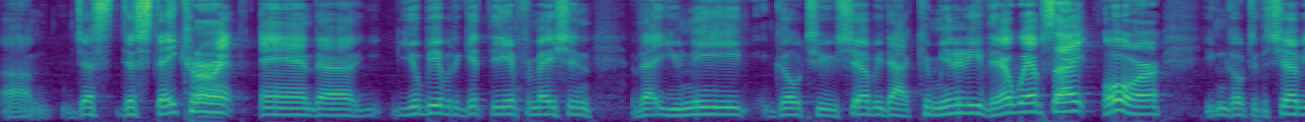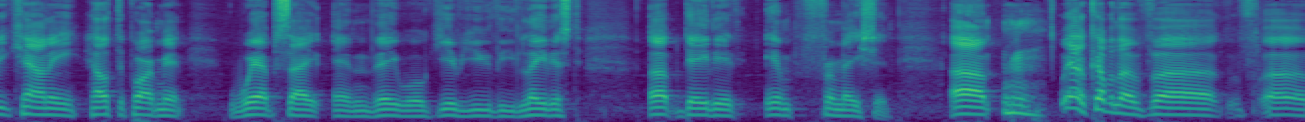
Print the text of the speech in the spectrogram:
Um, just just stay current, and uh, you'll be able to get the information that you need. Go to Shelby.community, their website, or you can go to the Shelby County Health Department website, and they will give you the latest updated information. Uh, we have a couple of uh, uh,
